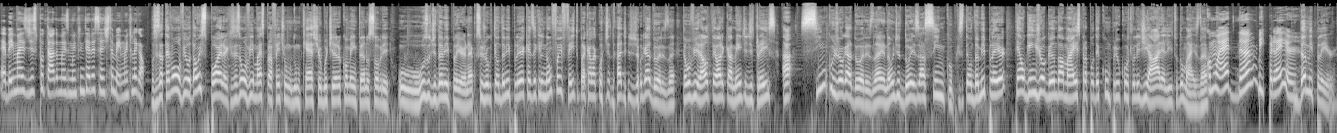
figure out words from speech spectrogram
é bem mais disputado, mas muito interessante também, muito legal. Vocês até vão ouvir, vou dar um spoiler, que vocês vão ouvir mais pra frente um, um cast o Butileiro comentando sobre o uso de dummy player, né? Porque se o jogo tem um dummy player, quer dizer que ele não foi feito para aquela quantidade de jogadores, né? Então o viral, teoricamente, é de 3 a 5 jogadores, né? E não de 2 a 5. Porque se tem um dummy player, tem alguém jogando a mais para poder cumprir o controle de área ali e tudo mais, né? Como é? Dummy player? Dummy player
